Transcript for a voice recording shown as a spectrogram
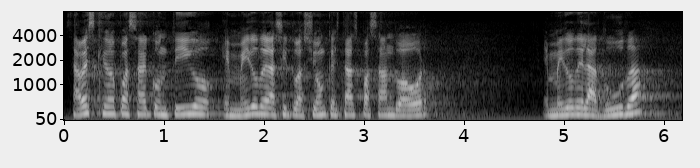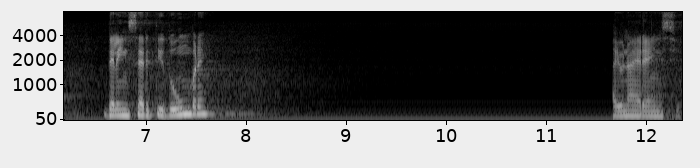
¿Sabes qué va a pasar contigo en medio de la situación que estás pasando ahora? en medio de la duda, de la incertidumbre, hay una herencia,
